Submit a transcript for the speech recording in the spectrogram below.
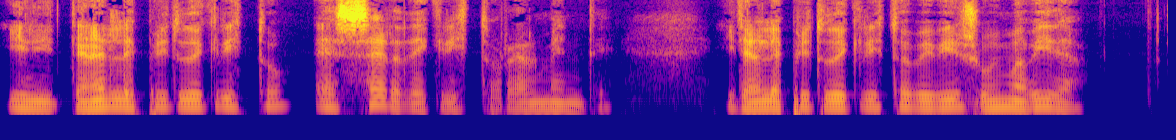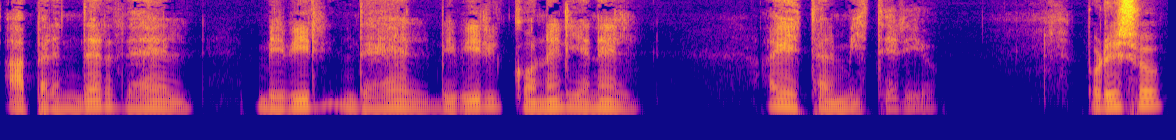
Y tener el Espíritu de Cristo es ser de Cristo realmente. Y tener el Espíritu de Cristo es vivir su misma vida, aprender de Él, vivir de Él, vivir con Él y en Él. Ahí está el misterio. Por eso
